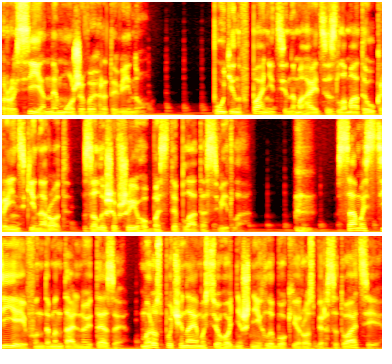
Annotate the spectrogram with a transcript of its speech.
Росія не може виграти війну. Путін в паніці намагається зламати український народ, залишивши його без тепла та світла. Саме з цієї фундаментальної тези ми розпочинаємо сьогоднішній глибокий розбір ситуації,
